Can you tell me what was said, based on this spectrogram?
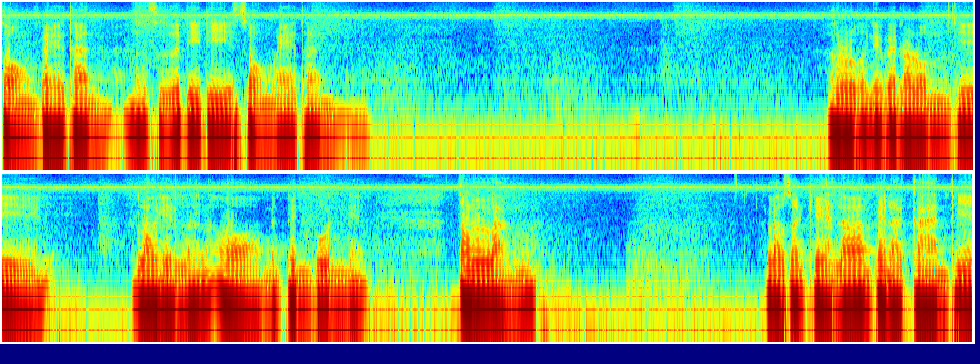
ส่งไปให้ท่าน หนังสือดีๆ ส่งไปให้ท่านอารมณ์นี้เป็นอารมณ์ที่เราเห็นแล้วอ๋อมันเป็นบุญเนี่ย ตอนหลัง เราสังเกตแล้วมันเป็นอาการที่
